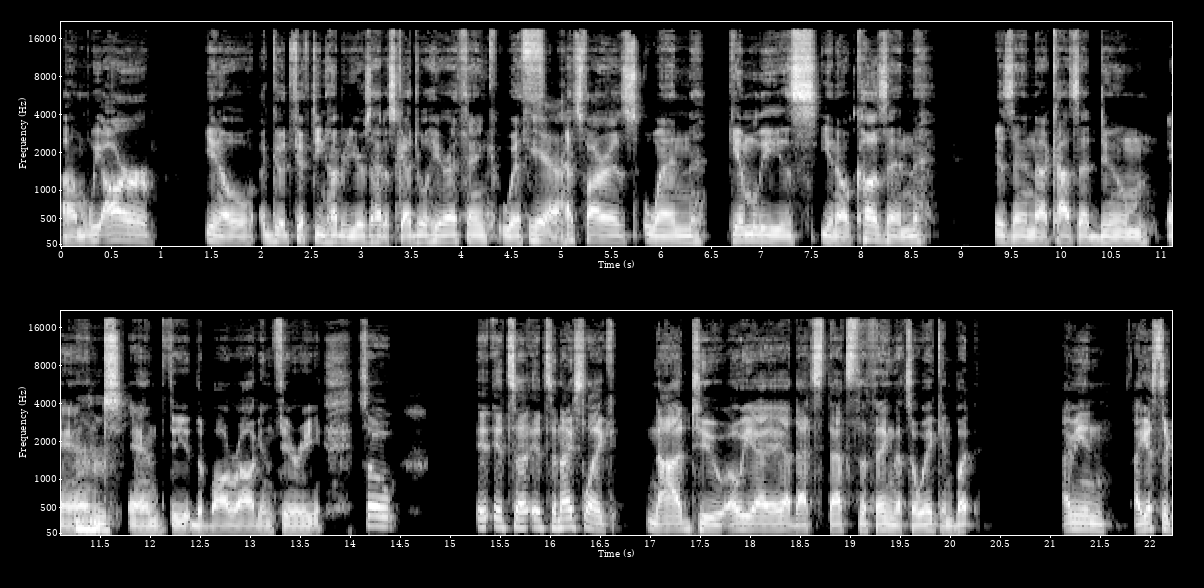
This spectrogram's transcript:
Um, we are, you know, a good fifteen hundred years ahead of schedule here. I think with Yeah. as far as when Gimli's you know cousin is in uh, Khazad-dûm and and the the Balrog in theory. So it, it's a it's a nice like nod to oh yeah yeah yeah that's that's the thing that's awakened. But I mean, I guess there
